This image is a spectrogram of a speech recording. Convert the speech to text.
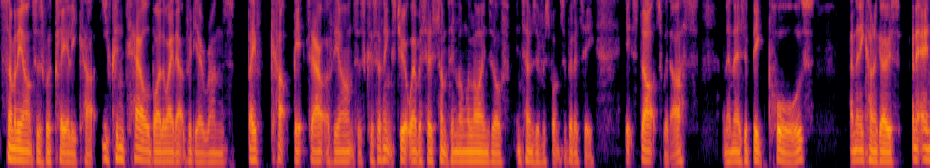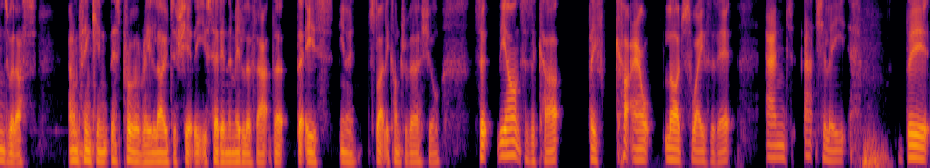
some of the answers were clearly cut. You can tell by the way that video runs they've cut bits out of the answers because I think Stuart Webber says something along the lines of, in terms of responsibility, it starts with us, and then there's a big pause, and then he kind of goes, and it ends with us. And I'm thinking there's probably loads of shit that you've said in the middle of that that that is, you know, slightly controversial. So the answers are cut. They've cut out large swathes of it, and actually, the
